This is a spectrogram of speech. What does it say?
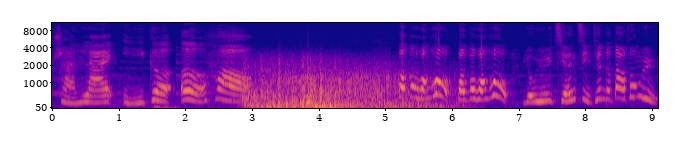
传来一个噩耗。报告皇后，报告皇后！由于前几天的大风雨，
